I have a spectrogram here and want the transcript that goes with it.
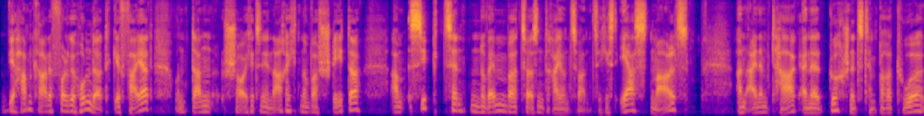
wir haben gerade Folge 100 gefeiert und dann schaue ich jetzt in die Nachrichten und was steht da? Am 17. November 2023 ist erstmals an einem Tag eine Durchschnittstemperatur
